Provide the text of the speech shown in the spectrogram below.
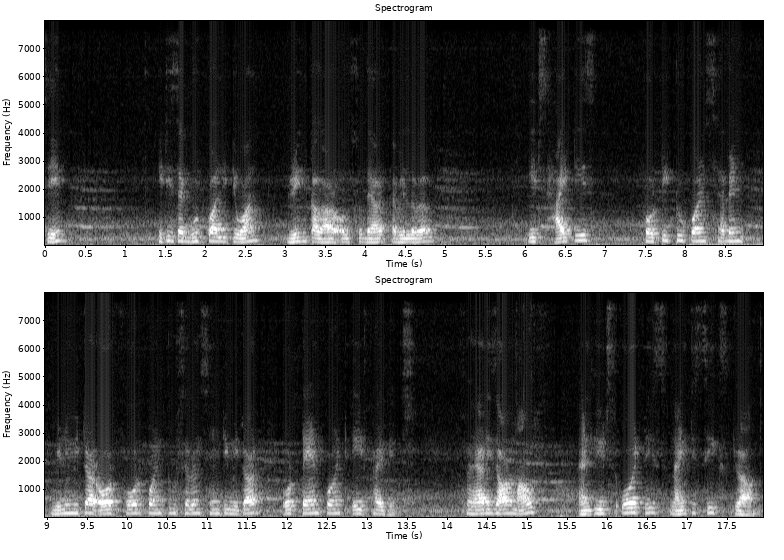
See? It is a good quality one. Green color also they are available. Its height is 42.7 millimeter or 4.27 centimeter or 10.85 inch. So here is our mouse and its weight is 96 gram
